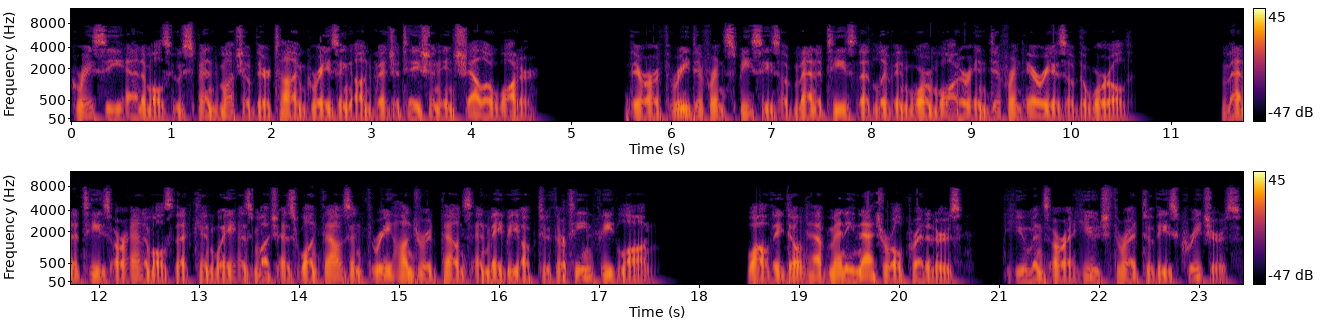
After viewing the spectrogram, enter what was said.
gray sea animals who spend much of their time grazing on vegetation in shallow water. There are three different species of manatees that live in warm water in different areas of the world. Manatees are animals that can weigh as much as 1,300 pounds and may be up to 13 feet long. While they don't have many natural predators, humans are a huge threat to these creatures.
